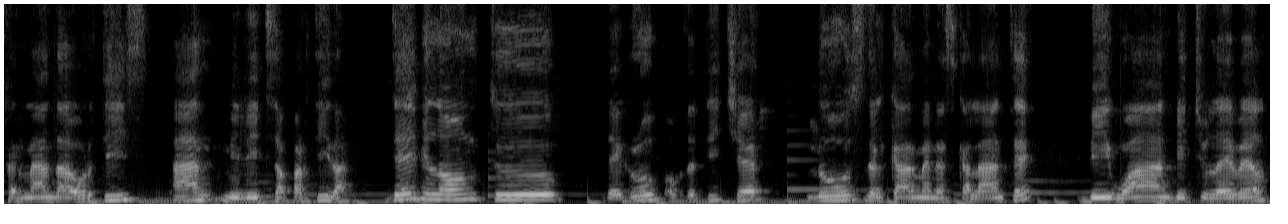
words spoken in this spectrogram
Fernanda Ortiz and Militza Partida. They belong to the group of the teacher Luz del Carmen Escalante, B1, B2 level.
